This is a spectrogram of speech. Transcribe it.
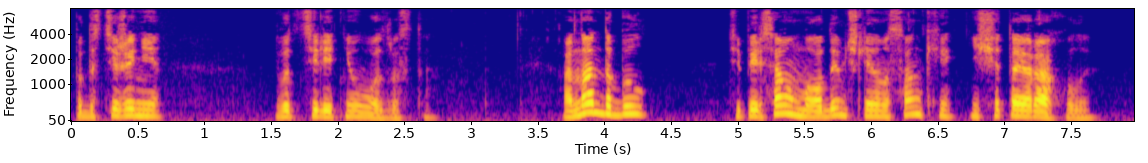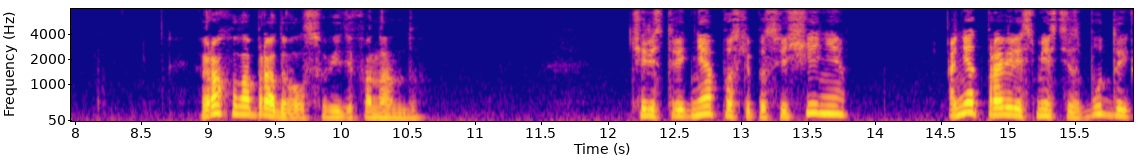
по достижении 20-летнего возраста. Ананда был теперь самым молодым членом Санки, не считая Рахулы. Рахул обрадовался, увидев Ананду. Через три дня после посвящения они отправились вместе с Буддой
